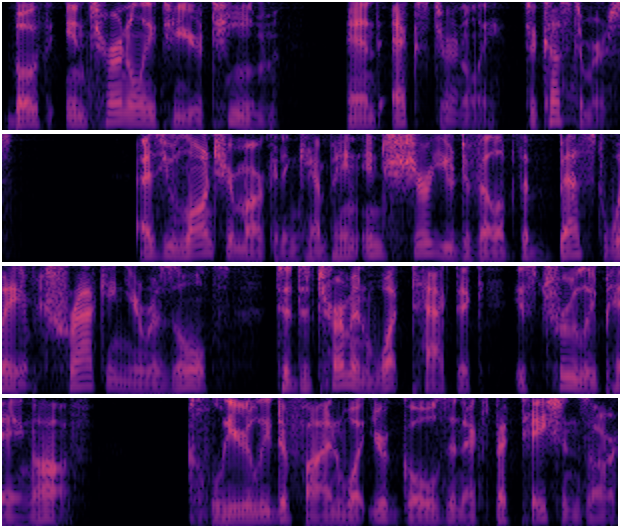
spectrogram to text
both internally to your team and externally to customers. As you launch your marketing campaign, ensure you develop the best way of tracking your results to determine what tactic is truly paying off. Clearly define what your goals and expectations are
